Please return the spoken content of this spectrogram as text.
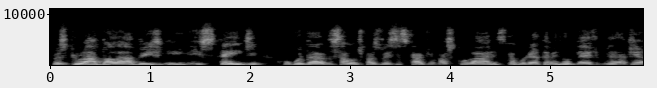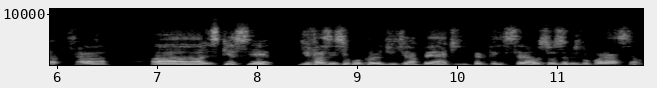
Por isso que o lado a lado estende o cuidado da saúde para as doenças cardiovasculares. Que a mulher também não deve uh, uh, esquecer de fazer seu controle de diabetes, de hipertensão, seus exames do coração.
